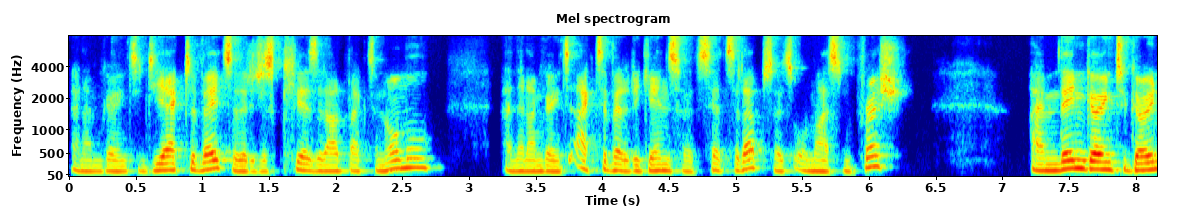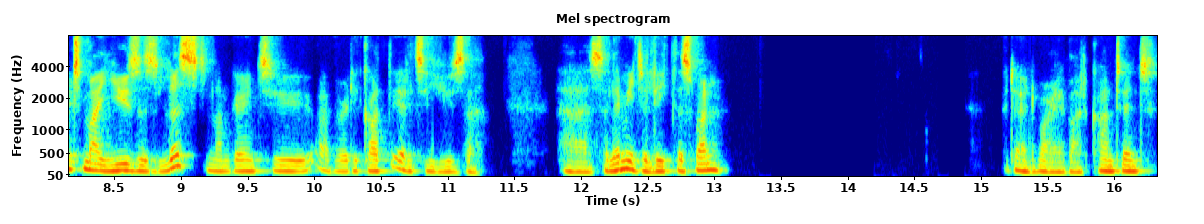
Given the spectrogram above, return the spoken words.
and I'm going to deactivate so that it just clears it out back to normal. And then I'm going to activate it again so it sets it up so it's all nice and fresh. I'm then going to go into my users list and I'm going to, I've already got the editor user. Uh, so let me delete this one. Don't worry about content.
